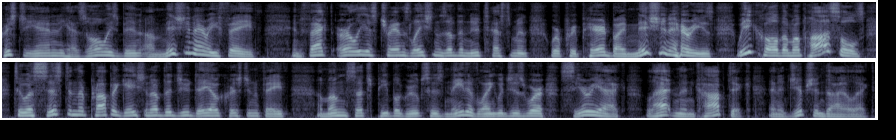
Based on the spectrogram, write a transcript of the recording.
Christianity has always been a missionary faith. In fact, earliest translations of the New Testament were prepared by missionaries. We call them apostles to assist in the propagation of the Judeo-Christian faith among such people groups whose native languages were Syriac, Latin, and Coptic, an Egyptian dialect.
